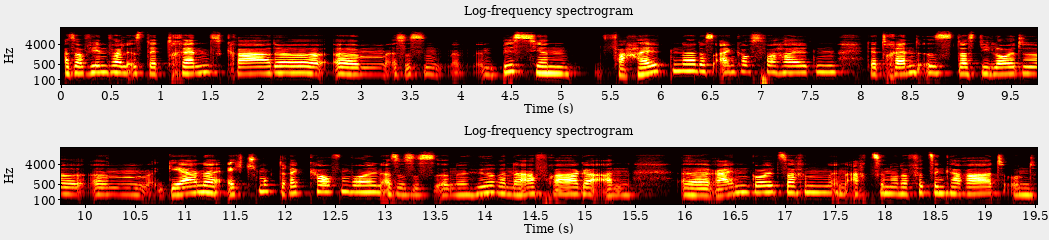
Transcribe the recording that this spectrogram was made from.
Also auf jeden Fall ist der Trend gerade, ähm, es ist ein, ein bisschen verhaltener, das Einkaufsverhalten. Der Trend ist, dass die Leute ähm, gerne Echtschmuck direkt kaufen wollen. Also es ist eine höhere Nachfrage an äh, reinen Goldsachen in 18 oder 14 Karat und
